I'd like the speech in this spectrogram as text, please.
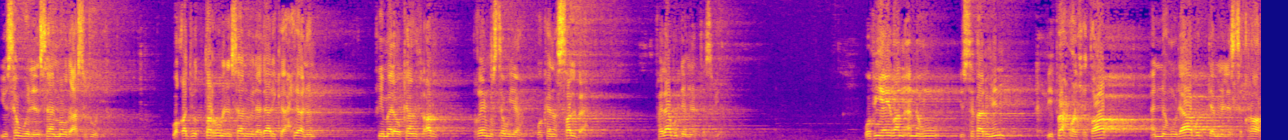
يسوي الإنسان موضع سجوده وقد يضطر الإنسان إلى ذلك أحيانا فيما لو كانت الأرض غير مستوية وكانت صلبة فلا بد من التسوية وفيه أيضا أنه يستفاد منه بفحوى الخطاب أنه لا بد من الاستقرار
